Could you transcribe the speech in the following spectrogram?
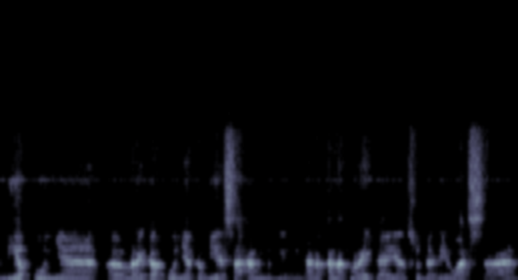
Dia punya, uh, mereka punya kebiasaan begini. Anak-anak mereka yang sudah dewasa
